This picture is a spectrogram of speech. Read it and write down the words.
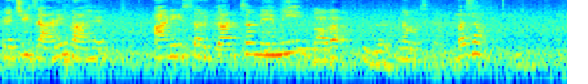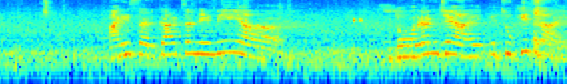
त्याची जाणीव आहे. आणि सरकारचं नेहमी नमस्कार. बसा. आणि सरकारचं नेहमी धोरण जे आहे ते चुकीचं आहे.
